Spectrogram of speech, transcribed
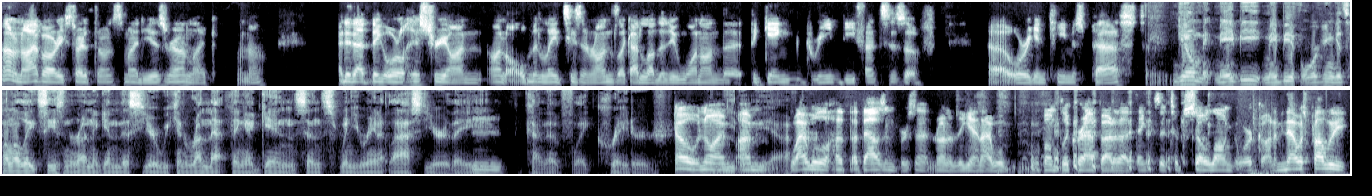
I don't know, I've already started throwing some ideas around. Like I don't know, I did that big oral history on on Altman late season runs. Like I'd love to do one on the the Gang Green defenses of uh, Oregon team has passed. You know, maybe maybe if Oregon gets on a late season run again this year, we can run that thing again. Since when you ran it last year, they mm. kind of like cratered. Oh no, I'm I'm I will have a thousand percent run it again. I will bump the crap out of that thing because it took so long to work on. I mean, that was probably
